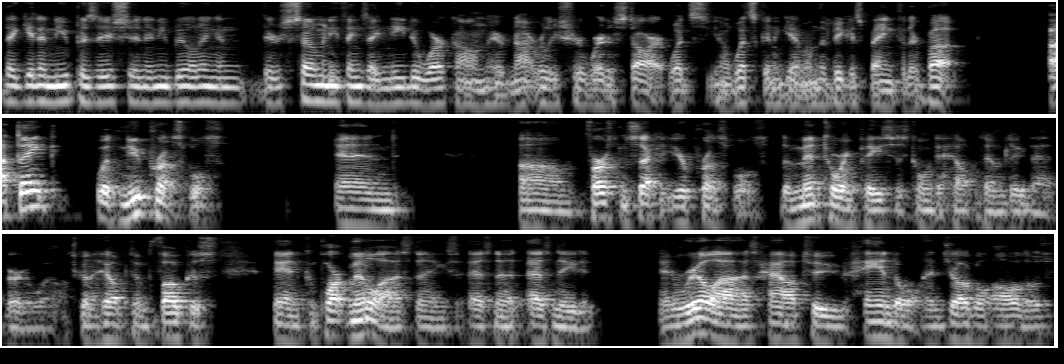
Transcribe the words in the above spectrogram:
they get a new position, a new building, and there's so many things they need to work on. They're not really sure where to start. What's you know what's going to give them the biggest bang for their buck. I think with new principals and um, first and second year principals, the mentoring piece is going to help them do that very well. It's going to help them focus and compartmentalize things as as needed, and realize how to handle and juggle all those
